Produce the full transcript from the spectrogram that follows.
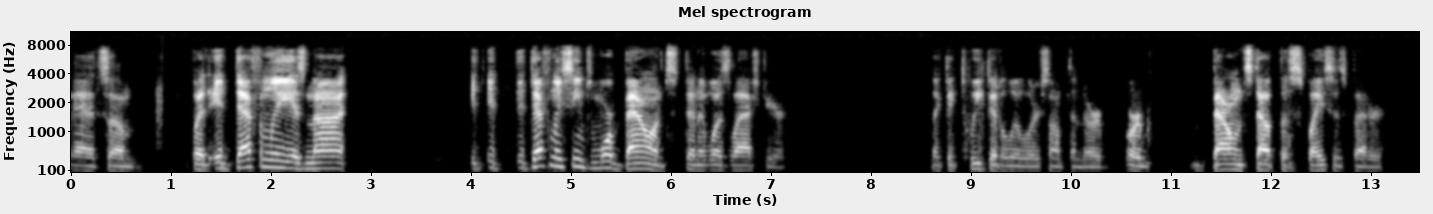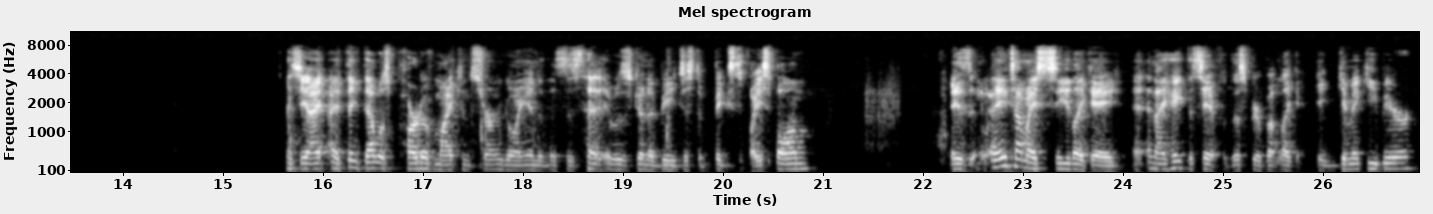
Yeah, it's um, but it definitely is not. It, it it definitely seems more balanced than it was last year. Like they tweaked it a little or something, or or balanced out the spices better. And see, I, I think that was part of my concern going into this is that it was going to be just a big spice bomb. Is anytime I see like a, and I hate to say it for this beer, but like a gimmicky beer,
